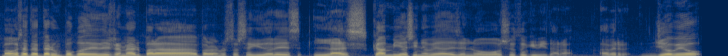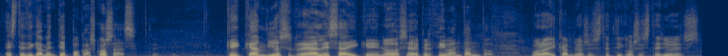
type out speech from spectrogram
Vamos a tratar un poco de desgranar para, para nuestros seguidores los cambios y novedades del nuevo Suzuki Vitara. A ver, yo veo estéticamente pocas cosas. Sí. ¿Qué cambios reales hay que no se perciban tanto? Bueno, hay cambios estéticos exteriores.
